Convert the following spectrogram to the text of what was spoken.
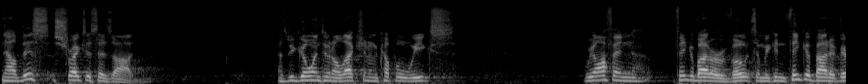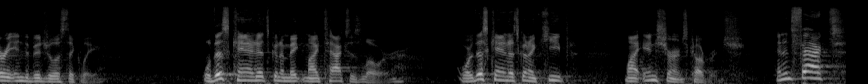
Now, this strikes us as odd. As we go into an election in a couple of weeks, we often think about our votes and we can think about it very individualistically. Well, this candidate's going to make my taxes lower, or this candidate's going to keep my insurance coverage. And in fact,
